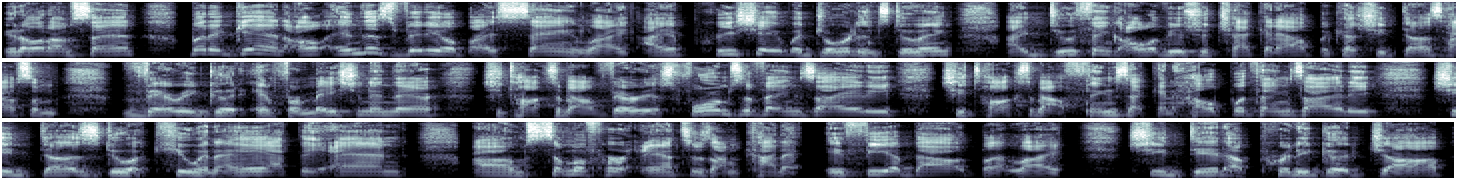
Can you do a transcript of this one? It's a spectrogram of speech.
You know what I'm saying? But again, I'll end this video by saying like, I appreciate what Jordan's doing. I do think all of you should check it out because she does have some very good information in there. She talks about various forms of anxiety. She talks about things that can help with anxiety. She does do a Q&A at the end. Um, some of her answers I'm kind of iffy about, but like, she did a pretty good job.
